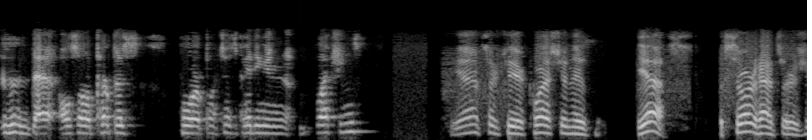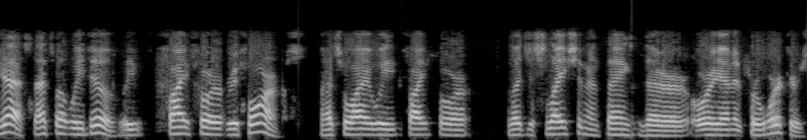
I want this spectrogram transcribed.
Isn't that also a purpose for participating in elections? The answer to your question is yes. The short answer is yes. That's what we do. We fight for reforms. That's why we fight for legislation and things that are oriented for workers.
